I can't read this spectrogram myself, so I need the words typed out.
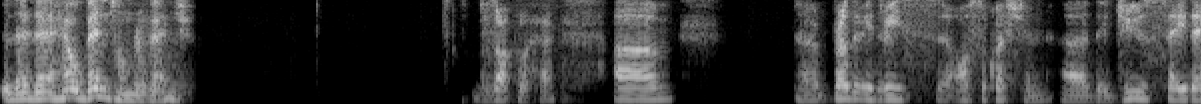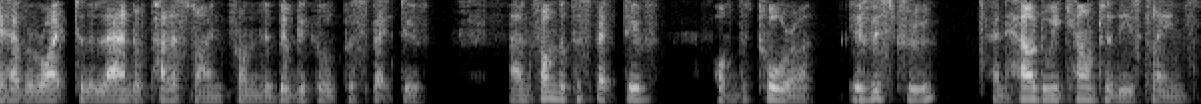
they're, they're hell bent on revenge. Um, uh, Brother Idris asked a question. Uh, the Jews say they have a right to the land of Palestine from the biblical perspective and from the perspective of the Torah. Is this true? And how do we counter these claims?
